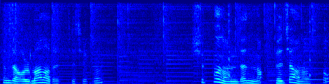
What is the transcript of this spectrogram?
근데 얼마나 됐지 지금? 10분 안 됐나? 되지 않았어?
